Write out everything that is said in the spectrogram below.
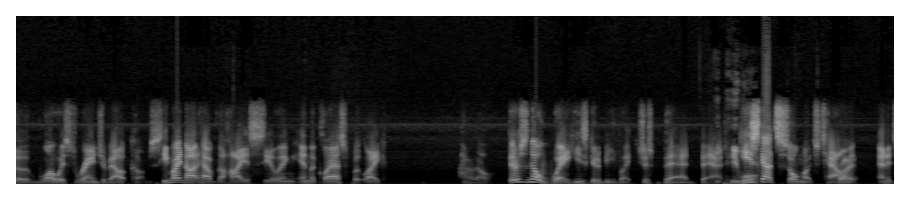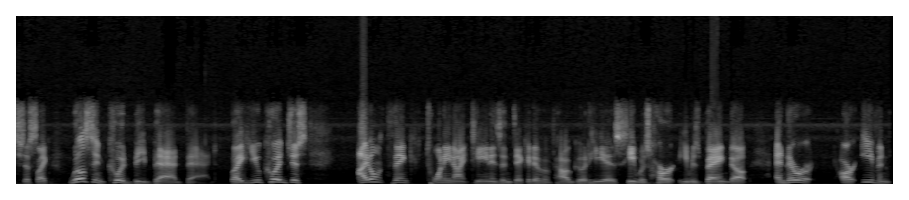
the lowest range of outcomes. He might not have the highest ceiling in the class, but like I don't know. There's no way he's going to be like just bad bad. He- he He's won't. got so much talent Right. and it's just like Wilson could be bad bad. Like you could just I don't think 2019 is indicative of how good he is. He was hurt, he was banged up, and there were are even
